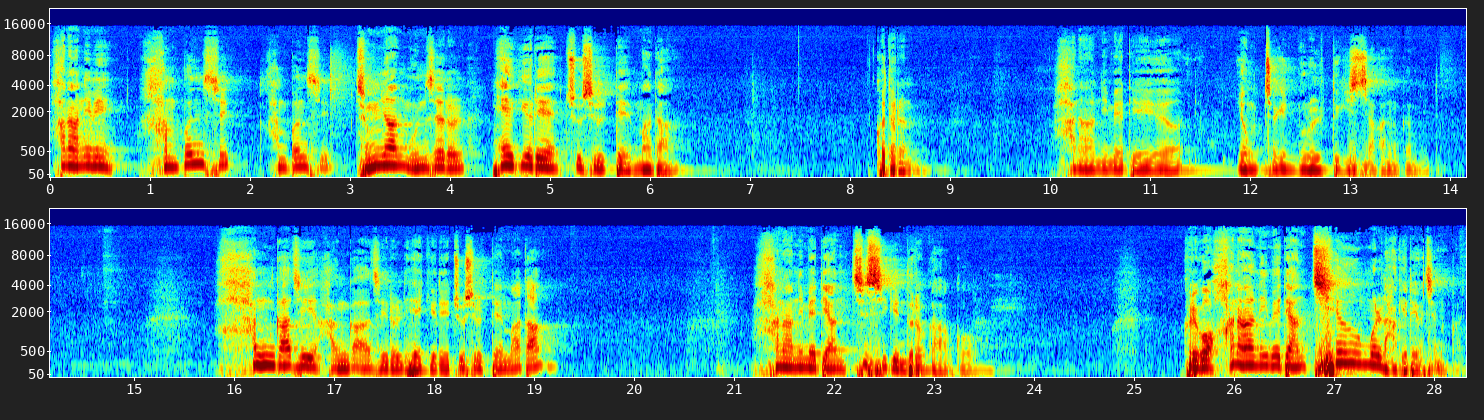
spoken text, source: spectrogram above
하나님이 한 번씩 한 번씩 중요한 문제를 해결해 주실 때마다 그들은 하나님에 대해 영적인 눈을 뜨기 시작하는 겁니다. 한 가지 한 가지를 해결해 주실 때마다 하나님에 대한 지식이 늘어가고 그리고 하나님에 대한 체험을 하게 되어지는 거예요.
